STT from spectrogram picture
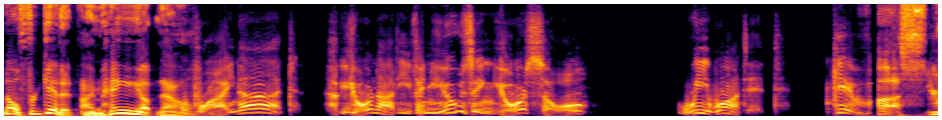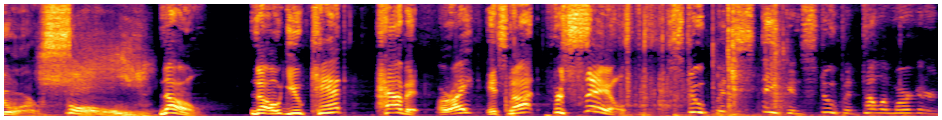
No, forget it. I'm hanging up now. Why not? You're not even using your soul. We want it. Give us your soul. No! No, you can't have it, all right? It's not for sale! Stupid, stinking, stupid telemarketer,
